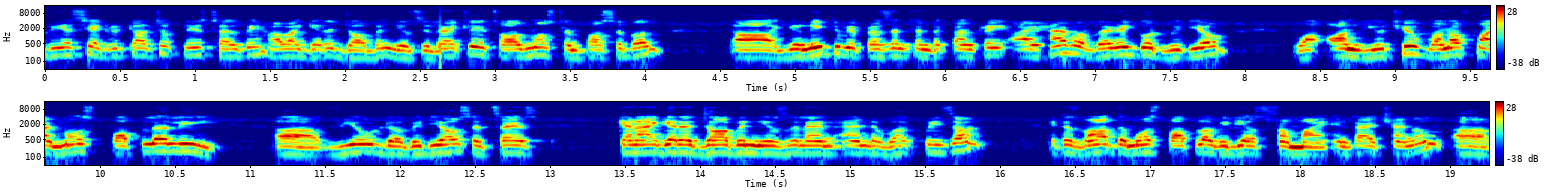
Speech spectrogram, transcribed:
BSc Agriculture, please tell me how I get a job in New Zealand. Directly, it's almost impossible. Uh, you need to be present in the country. I have a very good video on YouTube, one of my most popularly uh, viewed videos. It says, Can I get a job in New Zealand and a work visa? It is one of the most popular videos from my entire channel. Uh,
